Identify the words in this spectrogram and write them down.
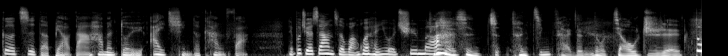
各自的表达他们对于爱情的看法。你不觉得这样子晚会很有趣吗？听起来是很很精彩的那种交织哎，对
